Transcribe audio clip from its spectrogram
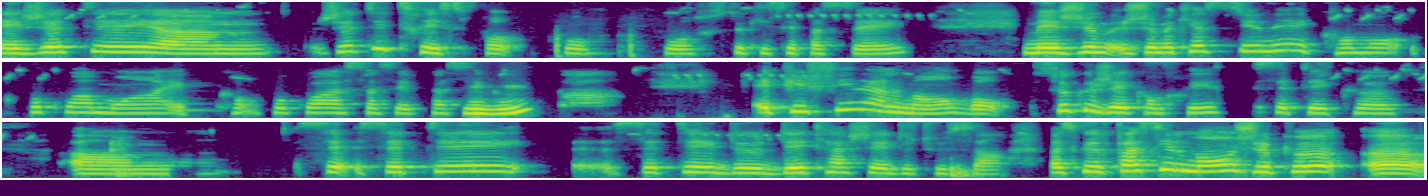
Et j'étais j'étais triste pour, pour, pour, ce qui s'est passé. Mais je, je, me questionnais comment, pourquoi moi et pourquoi ça s'est passé mmh comme ça. Et puis finalement, bon, ce que j'ai compris, c'était que c'était c'était de détacher de tout ça. Parce que facilement, je peux, euh,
